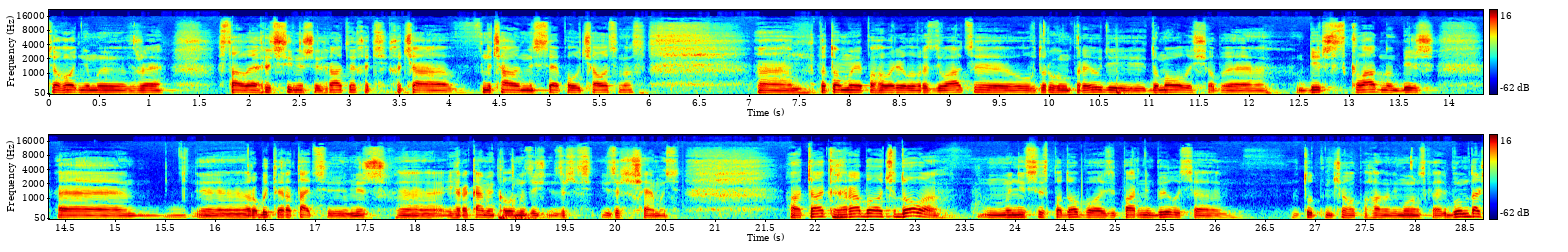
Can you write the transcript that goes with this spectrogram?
Сьогодні ми вже стали агресивніше грати, хоч, хоча вначале не все вийшло у нас. Потім ми поговорили в роздівці в другому періоді і домовилися, щоб е, більш складно, більш робити ротацію між е, ігроками, коли ми захищаємось. А так, гра була чудова. Мені все сподобалось, парні билися. Тут нічого поганого не можна сказати. Будемо далі,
